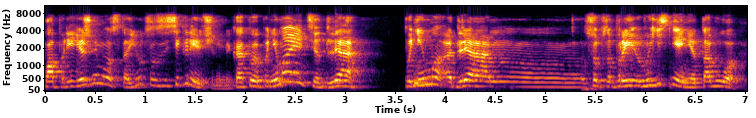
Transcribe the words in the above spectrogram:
по-прежнему остаются засекреченными. Как вы понимаете, для, для собственно, выяснения того,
